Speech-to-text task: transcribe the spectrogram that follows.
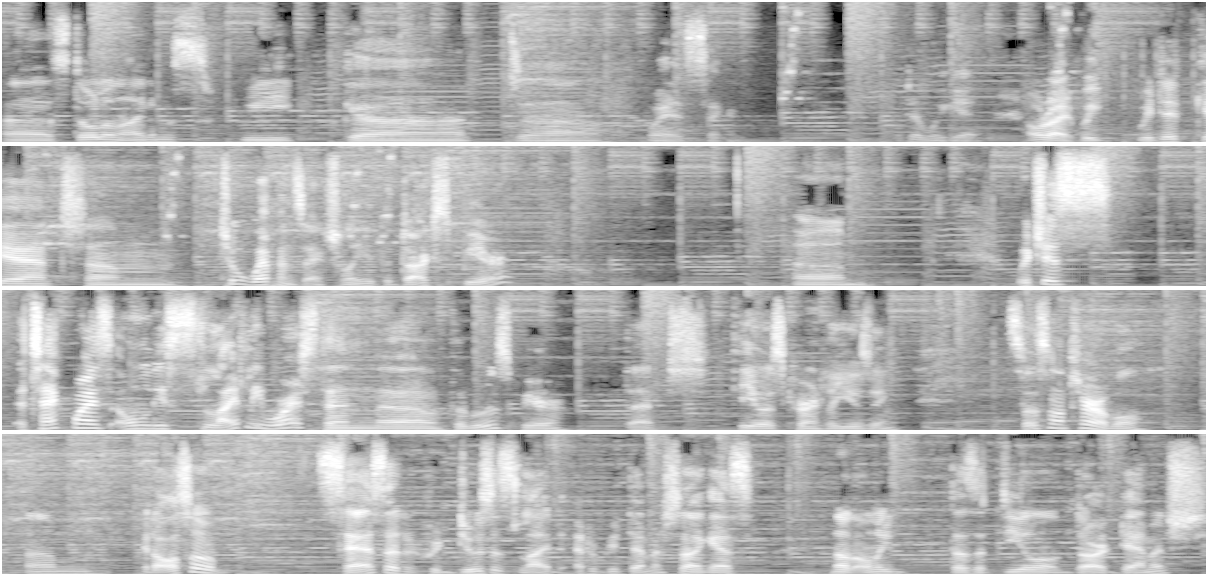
uh, stolen items, we got... Uh, wait a second What did we get? Alright, we, we did get um, two weapons actually. The Dark Spear, um, which is attack-wise only slightly worse than uh, the Rune Spear that Theo is currently using. So it's not terrible. Um, it also says that it reduces light attribute damage, so I guess not only does it deal dark damage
